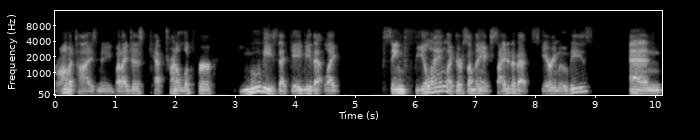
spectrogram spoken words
traumatized me. But I just kept trying to look for movies that gave me that like same feeling, like there's something excited about scary movies. And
